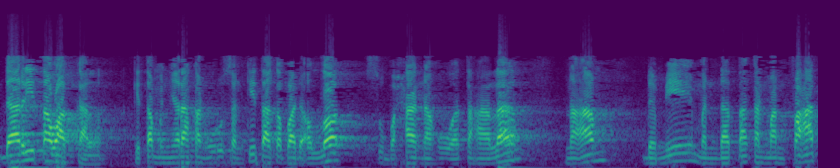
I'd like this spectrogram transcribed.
dari tawakal. Kita menyerahkan urusan kita kepada Allah Subhanahu wa taala. Naam demi mendatangkan manfaat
